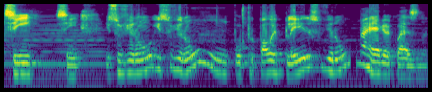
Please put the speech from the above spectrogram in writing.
Sim, sim. Isso virou, isso virou um. Pro power player, isso virou uma regra quase, né?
